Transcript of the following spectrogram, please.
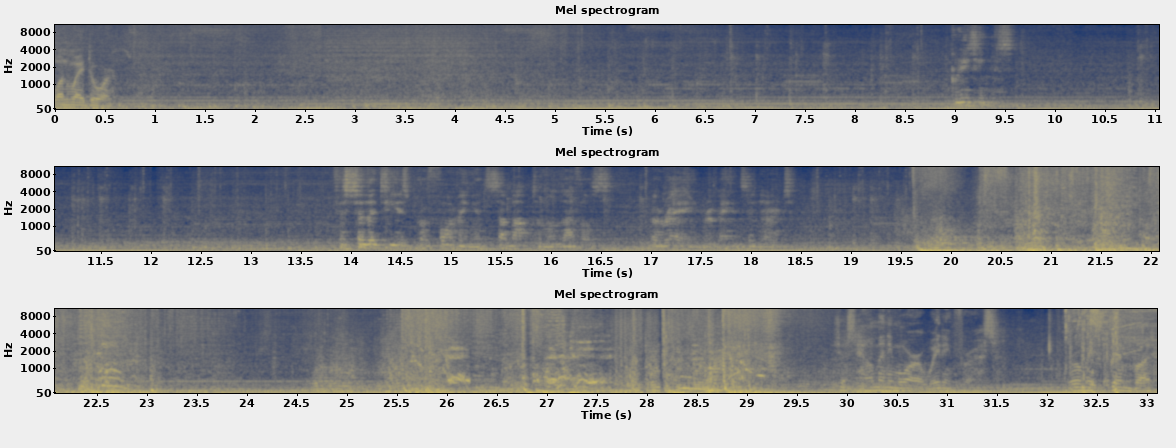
One-way door. Facility is performing at suboptimal levels. Array remains inert. Just how many more are waiting for us? Room is dim, bud.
